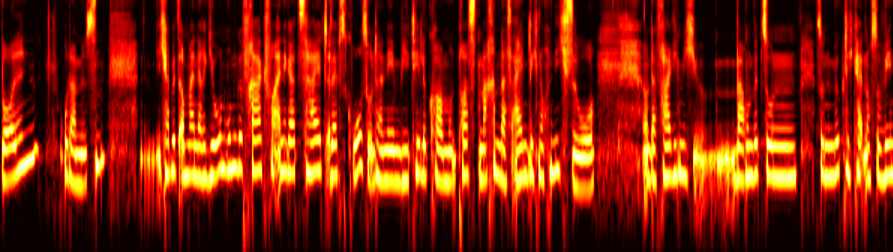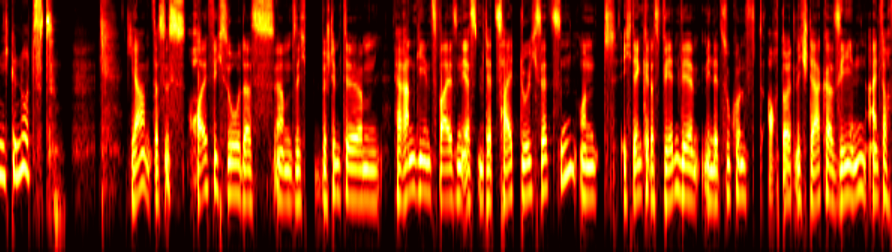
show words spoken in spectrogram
wollen oder müssen. Ich habe jetzt auch mal in der Region rumgefragt vor einiger Zeit. Selbst große Unternehmen wie Telekom und Post machen das eigentlich noch nicht so. Und da frage ich mich, warum wird so, ein, so eine Möglichkeit noch so wenig genutzt? Ja, das ist häufig so, dass ähm, sich bestimmte ähm, Herangehensweisen erst mit der Zeit durchsetzen. Und ich denke, das werden wir in der Zukunft auch deutlich stärker sehen, einfach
